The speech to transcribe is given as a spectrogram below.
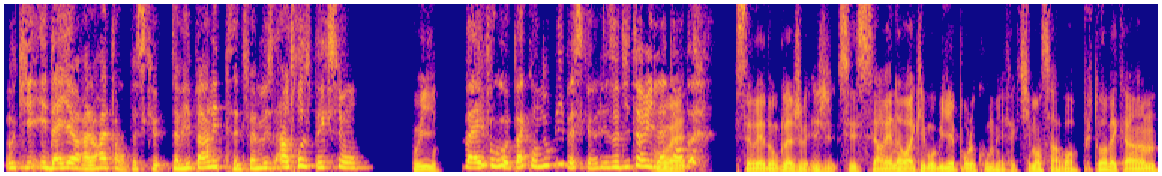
Ok. Et d'ailleurs, alors attends, parce que tu avais parlé de cette fameuse introspection. Oui. Bah, il faut pas qu'on oublie parce que les auditeurs, ils l'attendent. C'est vrai. Donc là, je, c'est rien à voir avec l'immobilier pour le coup, mais effectivement, ça a à voir plutôt avec un,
